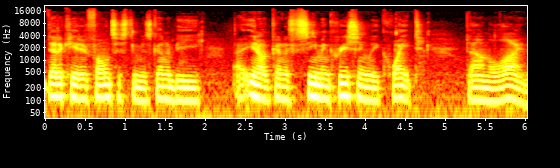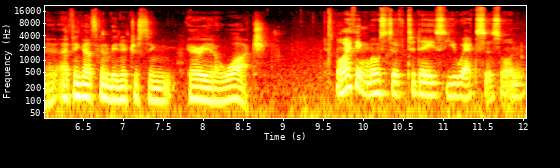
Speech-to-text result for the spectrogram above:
dedicated phone system is going to be uh, you know going to seem increasingly quaint down the line. I think that's going to be an interesting area to watch. Well, I think most of today's UXs on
